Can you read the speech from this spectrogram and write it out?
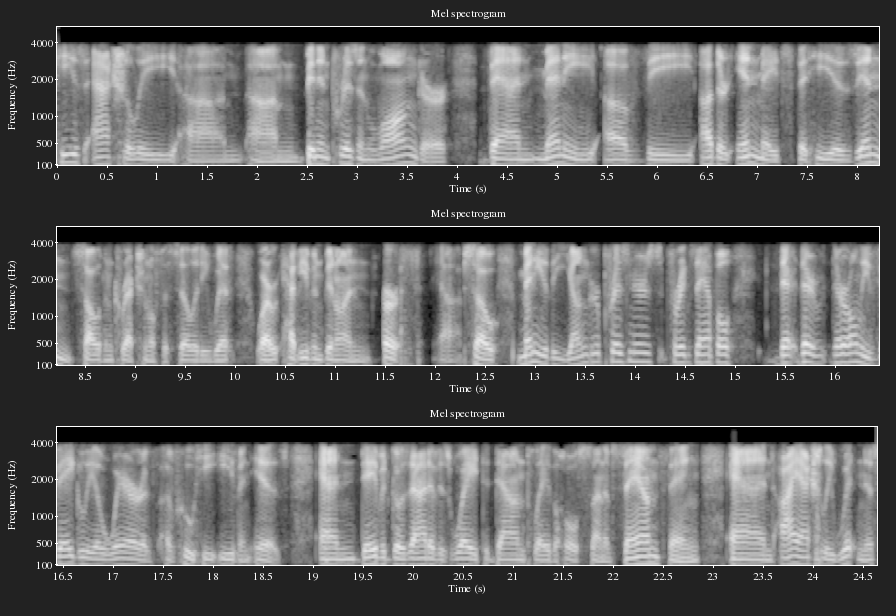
he's actually um, um, been in prison longer than many of the other inmates that he is in Sullivan Correctional Facility with, or have even been on Earth. Uh, so many of the younger prisoners, for example, they're they're they're only vaguely aware of, of who he even is. And David goes out of his way to downplay the whole son of Sam thing. And I actually witnessed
